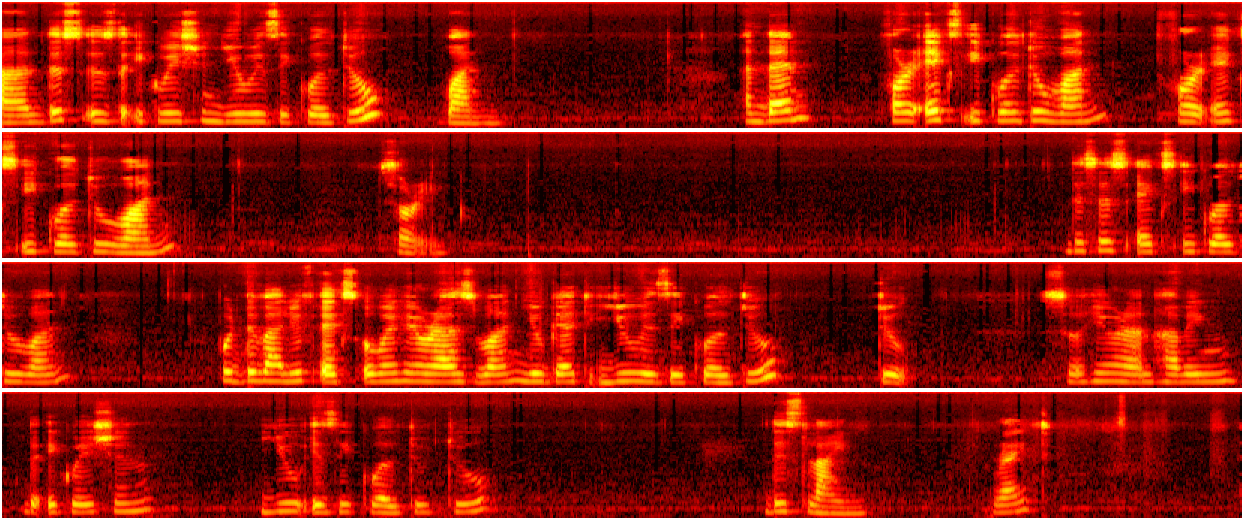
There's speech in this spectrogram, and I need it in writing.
and this is the equation u is equal to 1 and then for x equal to 1 for x equal to 1 sorry this is x equal to 1 put the value of x over here as 1 you get u is equal to 2 so here I'm having the equation u is equal to 2 this line right?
